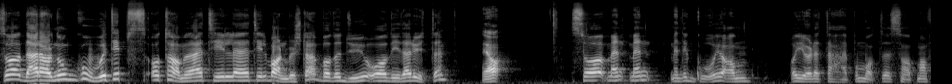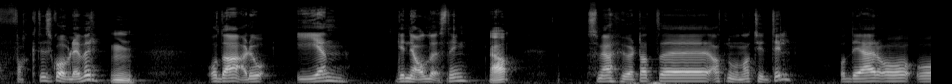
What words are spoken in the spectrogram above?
Så der har du noen gode tips å ta med deg til, til barnebursdag, både du og de der ute. Ja. Så, men, men, men det går jo an å gjøre dette her på en måte sånn at man faktisk overlever. Mm. Og da er det jo én genial løsning Ja. som jeg har hørt at, eh, at noen har tydd til. Og det er å, å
